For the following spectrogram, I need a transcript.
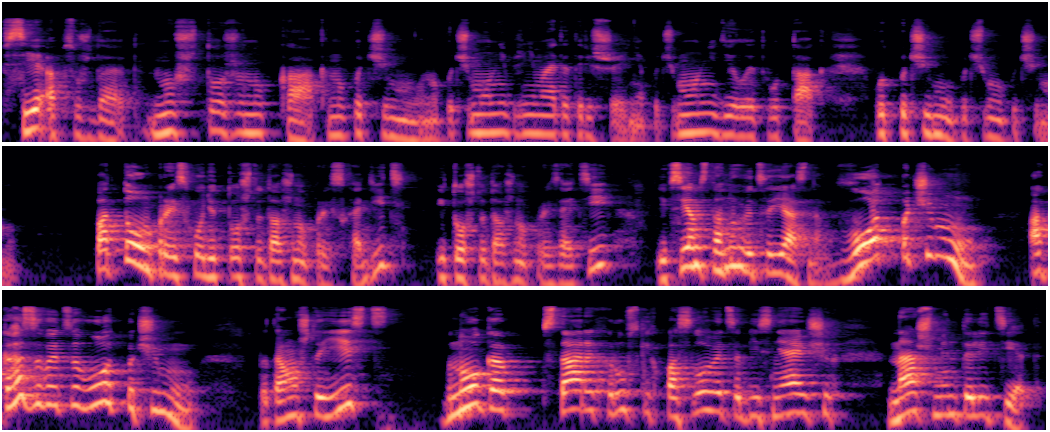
все обсуждают, ну что же, ну как, ну почему, ну почему он не принимает это решение, почему он не делает вот так, вот почему, почему, почему. Потом происходит то, что должно происходить, и то, что должно произойти, и всем становится ясно, вот почему, оказывается, вот почему. Потому что есть много старых русских пословиц, объясняющих наш менталитет.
